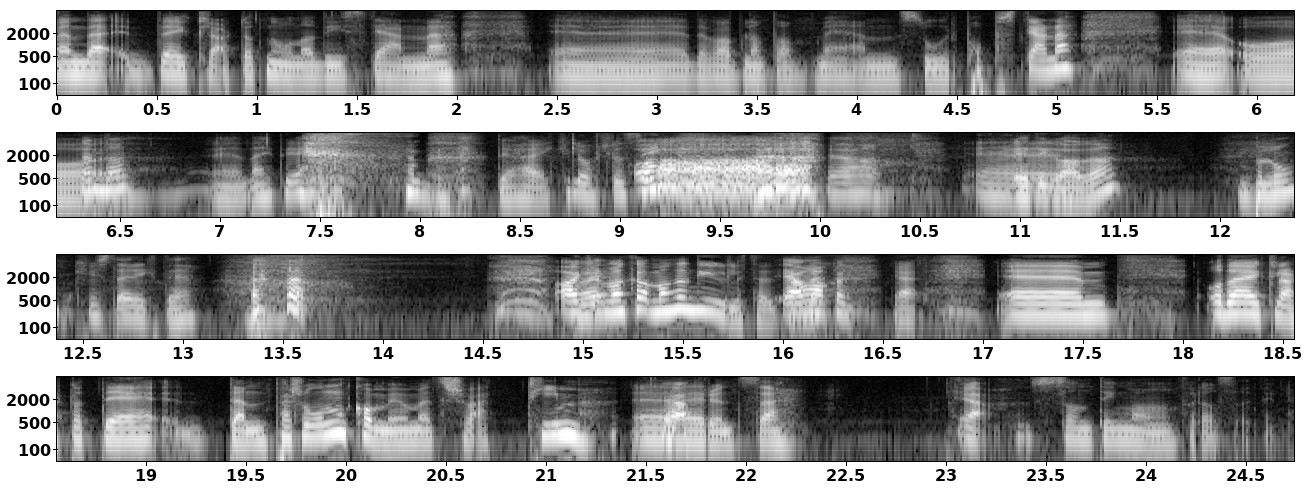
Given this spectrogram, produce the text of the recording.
Men det, det er jo klart at noen av de stjernene eh, Det var annet med en stor popstjerne. Eh, og Hvem da? Eh, nei, det, det, har jeg ikke lov til å si. Ja. Eh, Lady Gaga? Blunk, hvis det er riktig. Okay. Man, kan, man kan google seg til Ja, man det. kan- Ja. Um, og det er klart at det, den personen kommer jo med et svært team uh, Ja. rundt seg. Ja, sånne ting må man forholde seg til.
